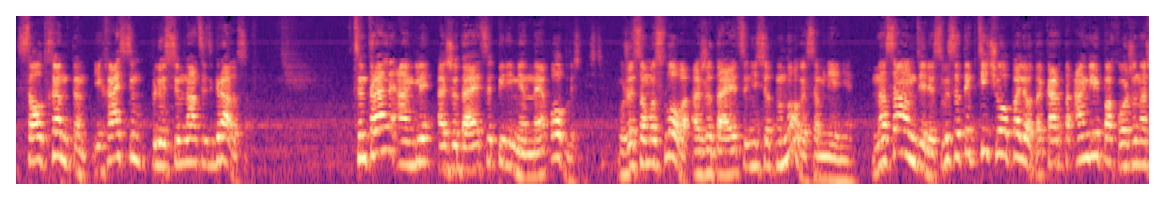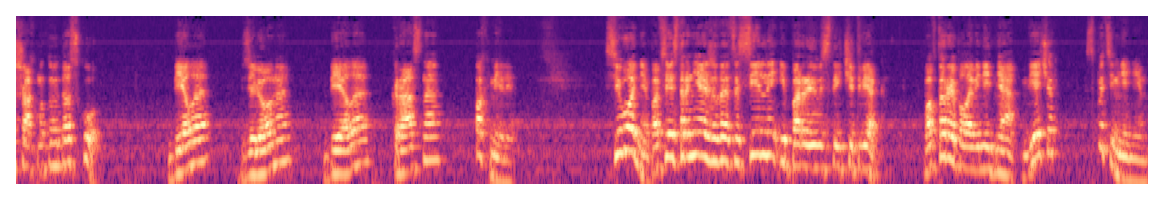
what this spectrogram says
Саутхэмптон и Хастинг плюс 17 градусов. В Центральной Англии ожидается переменная облачность. Уже само слово «ожидается» несет много сомнений. На самом деле, с высоты птичьего полета карта Англии похожа на шахматную доску. Белая, зеленая, белая, красная, похмелье. Сегодня по всей стране ожидается сильный и порывистый четверг. Во второй половине дня вечер с потемнением.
